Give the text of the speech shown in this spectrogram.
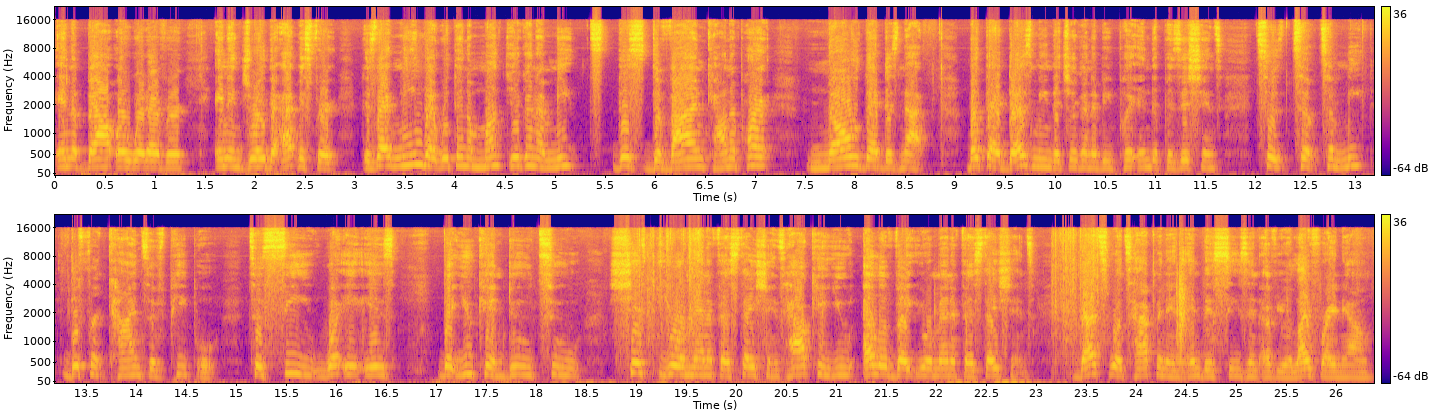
and about or whatever and enjoy the atmosphere. Does that mean that within a month you're gonna meet this divine counterpart? No, that does not. But that does mean that you're going to be put in the positions to, to, to meet different kinds of people, to see what it is that you can do to shift your manifestations. How can you elevate your manifestations? That's what's happening in this season of your life right now.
